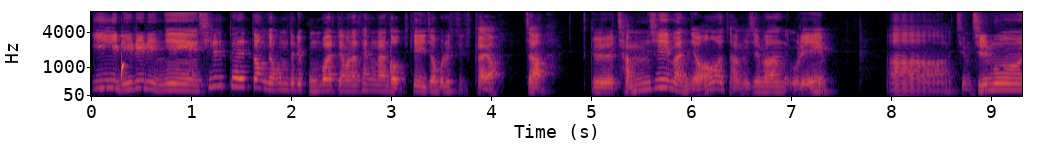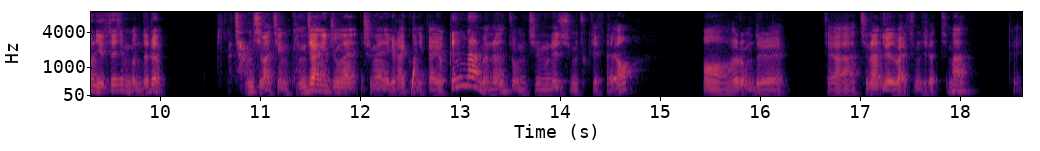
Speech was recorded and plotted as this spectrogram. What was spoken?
이 리리리님 실패했던 경험들이 공부할 때마다 생각나는데 어떻게 잊어버릴 수 있을까요? 자, 그 잠시만요. 잠시만 우리 아, 지금 질문 있으신 분들은 잠시만 지금 굉장히 중요한 중요한 얘기를 할 거니까 이거 끝나면은 좀 질문해 주시면 좋겠어요. 어, 여러분들 제가 지난주에도 말씀드렸지만 그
